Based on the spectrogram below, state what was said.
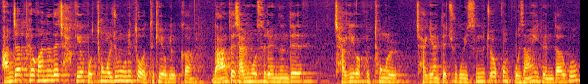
안 잡혀갔는데 자기가 고통을 주면 우리 또 어떻게 여길까? 나한테 잘못을 했는데 자기가 고통을 자기한테 주고 있으면 조금 보상이 된다고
